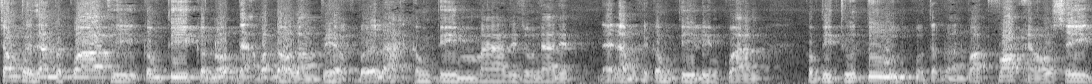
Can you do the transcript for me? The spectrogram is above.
Trong thời gian vừa qua thì công ty Kronos đã bắt đầu làm việc với lại công ty Marizona đấy là một cái công ty liên quan công ty thứ tư của tập đoàn Watford LLC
